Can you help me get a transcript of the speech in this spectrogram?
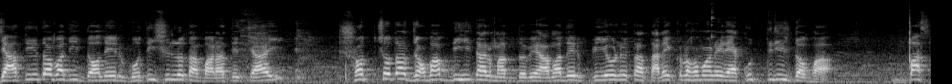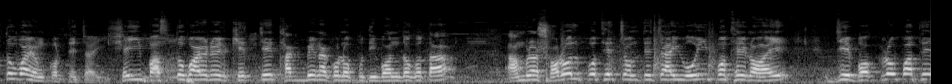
জাতীয়তাবাদী দলের গতিশীলতা বাড়াতে চাই, স্বচ্ছতা জবাবদিহিতার মাধ্যমে আমাদের প্রিয় নেতা তারেক রহমানের একত্রিশ দফা বাস্তবায়ন করতে চাই। সেই বাস্তবায়নের ক্ষেত্রে থাকবে না কোনো প্রতিবন্ধকতা। আমরা সরল পথে চলতে চাই, ওই পথে নয় যে বক্রপথে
